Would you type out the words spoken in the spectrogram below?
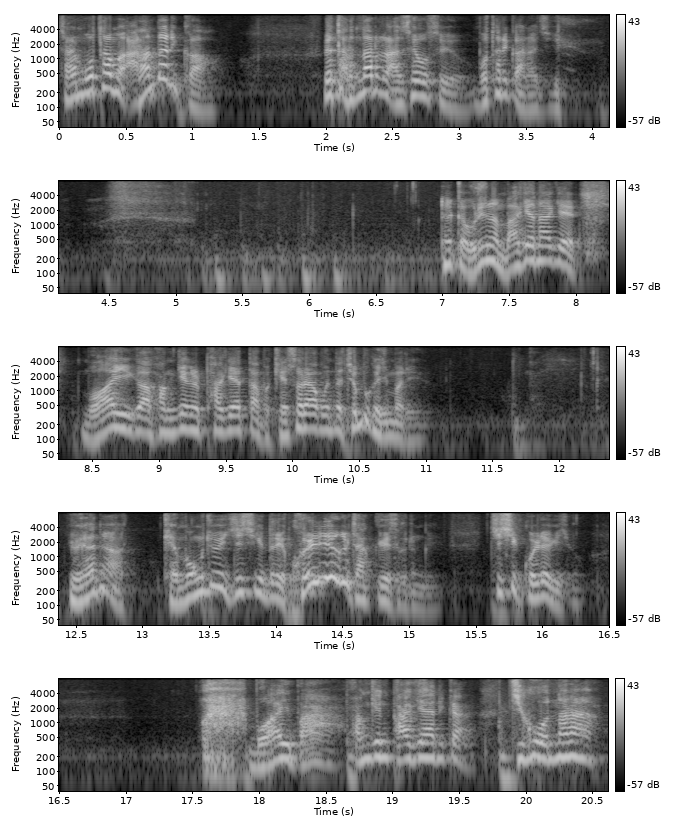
잘 못하면 안 한다니까. 왜 다른 나라는 안 세웠어요? 못하니까 안 하지. 그러니까 우리는 막연하게 모아이가 환경을 파괴했다, 뭐 개소리하고 있는데 전부 거짓말이에요. 왜 하냐? 개몽주의 지식인들이 권력을 잡기 위해서 그런 거예요. 지식 권력이죠. 와, 모아이 봐. 환경 파괴하니까 지구온난화,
